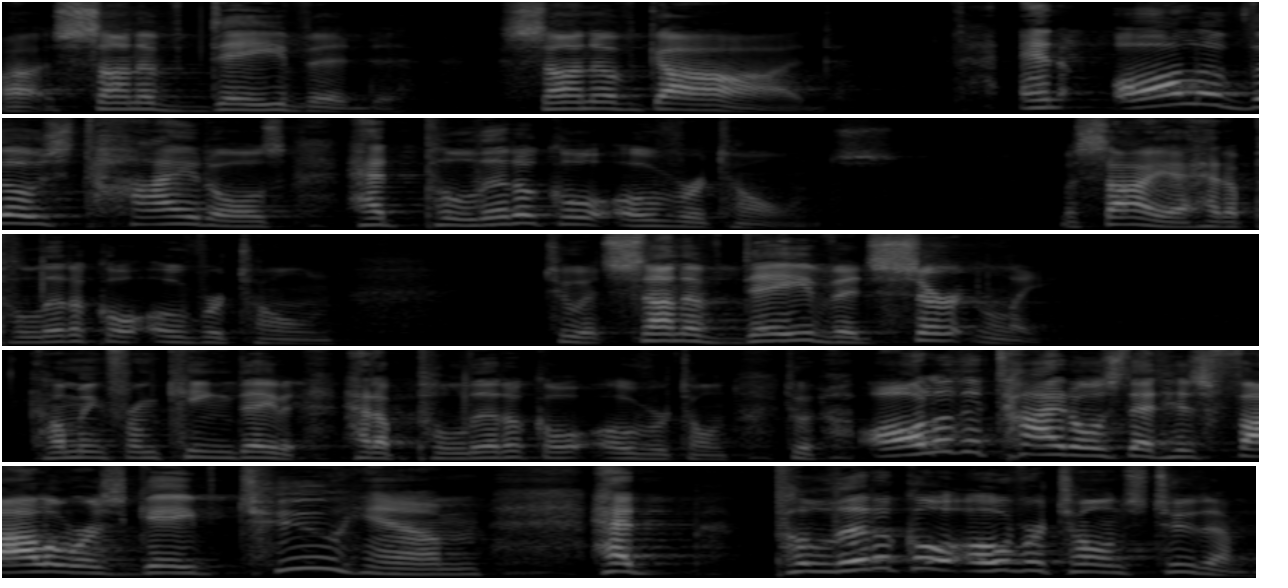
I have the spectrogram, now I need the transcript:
uh, Son of David, Son of God. And all of those titles had political overtones. Messiah had a political overtone to it. Son of David, certainly coming from King David, had a political overtone to it. All of the titles that his followers gave to him had political overtones to them.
